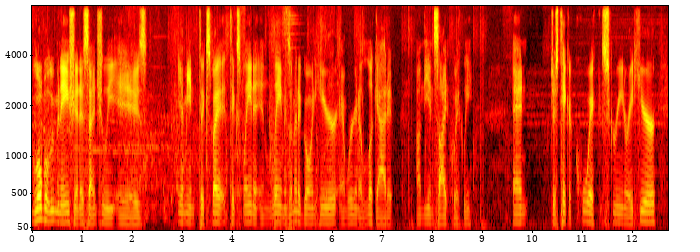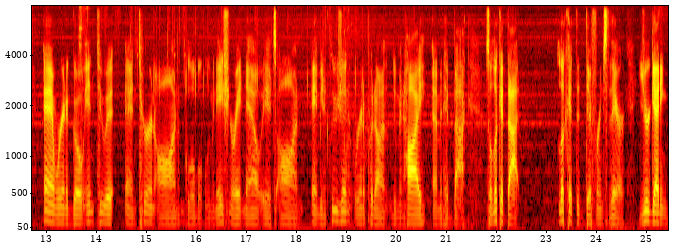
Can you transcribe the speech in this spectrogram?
global illumination essentially is, I mean, to explain, to explain it in layman's, I'm going to go in here and we're going to look at it on the inside quickly. And just take a quick screen right here and we're going to go into it and turn on global illumination. Right now it's on ambient occlusion. We're going to put on lumen high. I'm going to hit back. So look at that. Look at the difference there. You're getting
